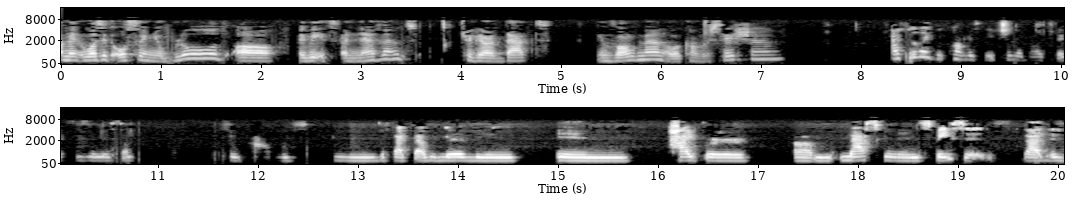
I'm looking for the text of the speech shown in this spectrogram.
I mean was it also in your blood, or maybe it's an event triggered that involvement or conversation? I feel like the conversation about sexism is something that surrounds the fact that we live in, in hyper um, masculine spaces that is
